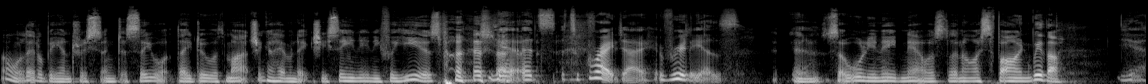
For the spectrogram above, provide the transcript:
Oh, well, that'll be interesting to see what they do with marching. I haven't actually seen any for years, but uh, Yeah, it's it's a great day. It really is. and so all you need now is the nice fine weather. Yeah,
